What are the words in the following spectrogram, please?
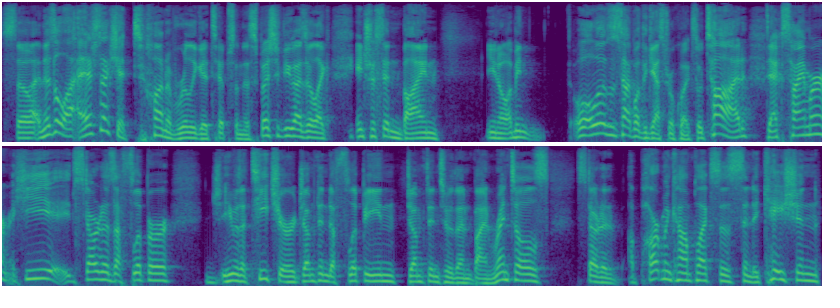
So, and there's a lot. There's actually a ton of really good tips on this, especially if you guys are like interested in buying. You know, I mean, well, let's talk about the guest real quick. So, Todd Dexheimer, he started as a flipper. He was a teacher, jumped into flipping, jumped into then buying rentals, started apartment complexes, syndication.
